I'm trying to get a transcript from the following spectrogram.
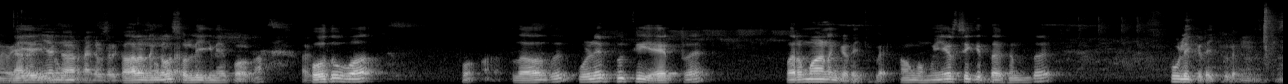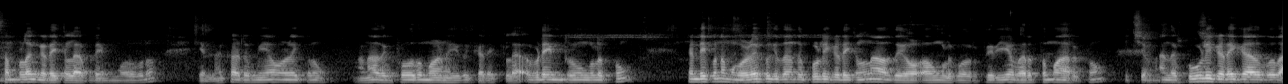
நிறைய காரணங்கள் காரணங்கள் சொல்லிக்கினே போகலாம். பொதுவாக அதாவது உழைப்புக்கு ஏற்ற வருமானம் கிடைக்கல. அவங்க முயற்சிக்கு தகுந்த கூலி கிடைக்கல. சம்பளம் கிடைக்கல அப்படிங்கும்போது கூட என்ன கடுமையாக உழைக்கிறோம்? ஆனால் அதுக்கு போதுமான இது கிடைக்கல அப்படின்றவங்களுக்கும் கண்டிப்பாக நம்ம உழைப்புக்கு தகுந்த கூலி கிடைக்கலன்னா அது அவங்களுக்கு ஒரு பெரிய வருத்தமாக இருக்கும். அந்த கூலி கிடைக்காத போது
